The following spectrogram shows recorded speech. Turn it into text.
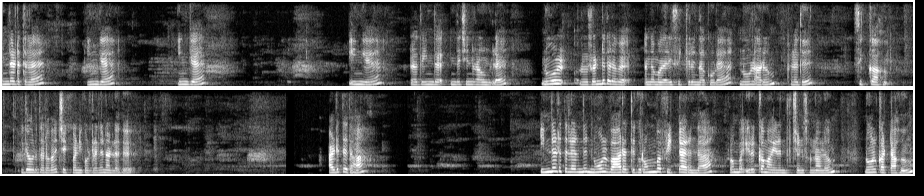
இந்த இடத்துல இங்கே இங்கே இங்கே அல்லது இந்த இந்த சின்ன ரவுண்டில் நூல் ஒரு ரெண்டு தடவை அந்த மாதிரி சிக்கியிருந்தால் கூட நூல் அரும் அல்லது சிக்காகும். இதை ஒரு தடவை செக் பண்ணி கொள்வது நல்லது. அடுத்ததாக இந்த இடத்துல இருந்து நூல் வாரத்துக்கு ரொம்ப ஃபிட்டாக இருந்தால் ரொம்ப இறுக்கமாக இருந்துச்சுன்னு சொன்னாலும் நூல் கட்டாகும்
